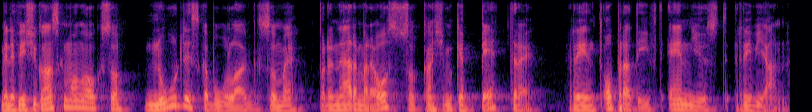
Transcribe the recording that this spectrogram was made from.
Men det finns ju ganska många också nordiska bolag som är både närmare oss och kanske mycket bättre rent operativt än just Rivian.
